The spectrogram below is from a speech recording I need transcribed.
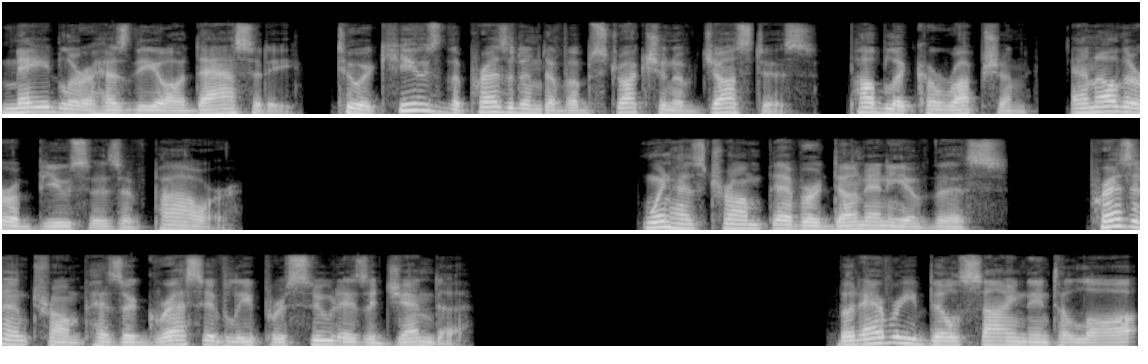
Nadler has the audacity to accuse the president of obstruction of justice, public corruption, and other abuses of power. When has Trump ever done any of this? President Trump has aggressively pursued his agenda. But every bill signed into law,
